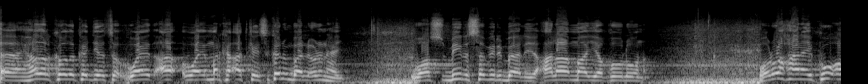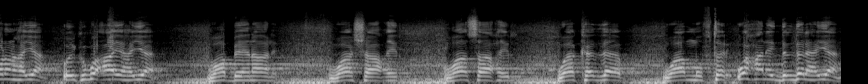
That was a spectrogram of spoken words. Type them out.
hadalkooda ka jeeso way marka adkayso kanun baa la oranahay wasbir sabir bali ala ma yaquluna war waxaanay ku oran hayaan way kugu caayahayaan waa beenaale waxaanay daldalhayaan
